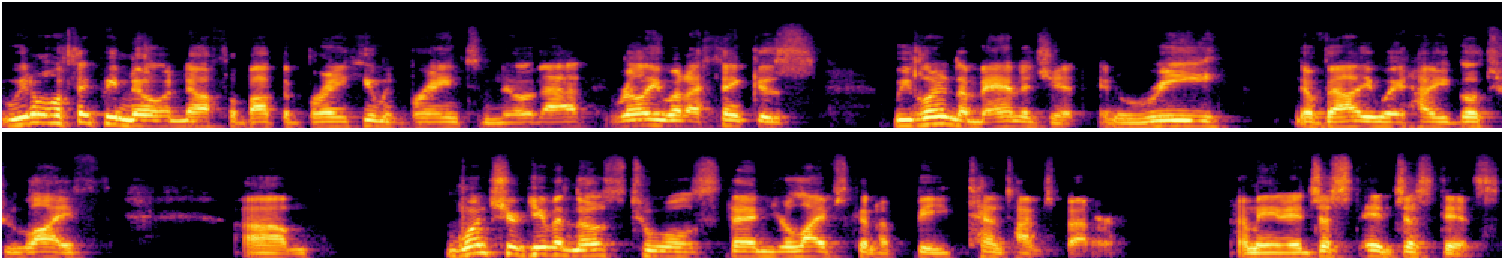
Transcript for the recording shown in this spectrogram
We don't think we know enough about the brain, human brain, to know that. Really, what I think is we learn to manage it and re-evaluate how you go through life. Um, once you're given those tools, then your life's going to be ten times better. I mean, it just it just is.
